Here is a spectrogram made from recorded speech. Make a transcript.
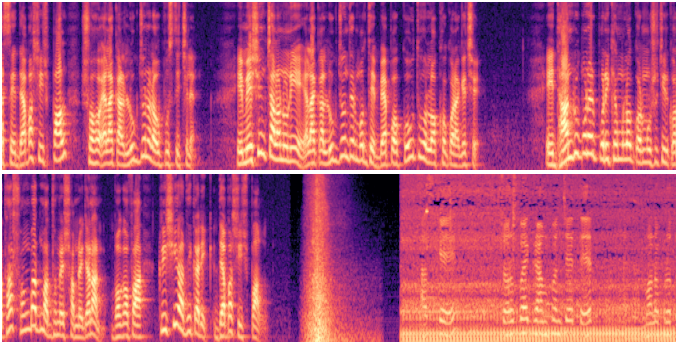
এস এ দেবাশিস পাল সহ এলাকার লোকজনেরা উপস্থিত ছিলেন। এই মেশিন চালানো নিয়ে এলাকার লোকজনদের মধ্যে ব্যাপক কৌতূহল লক্ষ্য করা গেছে। এই ধান রোপণের পরীক্ষামূলক কর্মসূচির কথা সংবাদ মাধ্যমের সামনে জানান বগাফা কৃষি আধিকারিক দেবাশিস পাল। আজকে চরকবাই গ্রাম পঞ্চায়েতের মনব্রত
